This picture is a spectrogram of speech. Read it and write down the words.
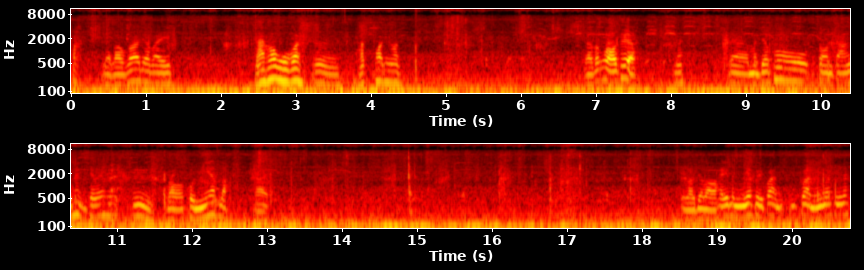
ไปเดี๋ยวเราก็จะไปน้าเข้างูก่อนเออพักผ่อนก่อนเราต้องรอเสื้อนะแต่มันจะโผล่ตอนกลางดึกใช่ไหมพี่อืมรอคนเงียบหรอใช่เดี๋ยวเราจะรอให้มันเงียบไปกว่านกว่านี้นะพี่นะ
